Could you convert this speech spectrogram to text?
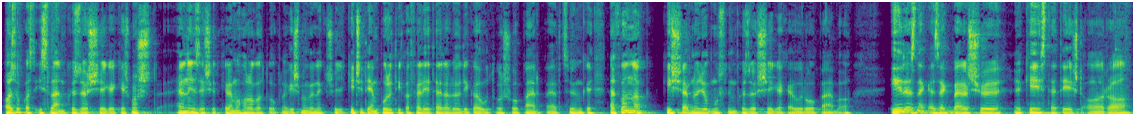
azok az iszlám közösségek, és most elnézését kérem a hallgatóknak is, meg önnek is, hogy egy kicsit ilyen politika felé terelődik a utolsó pár percünk. Tehát vannak kisebb-nagyobb muszlim közösségek Európában. Éreznek ezek belső késztetést arra,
